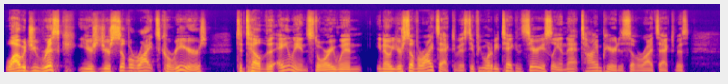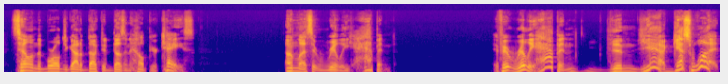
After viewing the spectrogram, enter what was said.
why would you risk your your civil rights careers to tell the alien story when you know you're civil rights activist? If you want to be taken seriously in that time period as civil rights activist telling the world you got abducted doesn't help your case unless it really happened. If it really happened then yeah guess what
